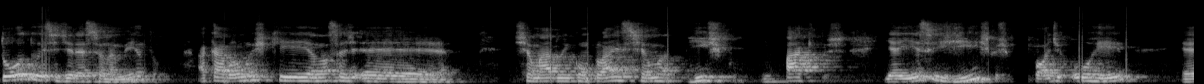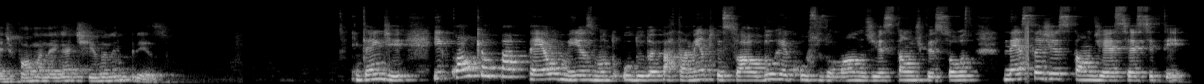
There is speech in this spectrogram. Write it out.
todo esse direcionamento, acabamos que a nossa é, chamado em compliance chama risco, impactos. E aí esses riscos podem ocorrer é, de forma negativa na empresa. Entendi. E qual que é o papel mesmo do, do departamento pessoal, do recursos humanos, gestão de pessoas, nessa gestão de SST?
